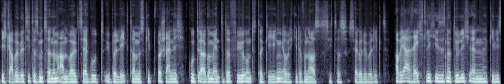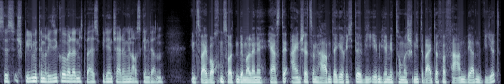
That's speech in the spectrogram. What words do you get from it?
Ich glaube, er wird sich das mit seinem Anwalt sehr gut überlegt haben. Es gibt wahrscheinlich gute Argumente dafür und dagegen, aber ich gehe davon aus, dass sich das sehr gut überlegt. Aber ja, rechtlich ist es natürlich ein gewisses Spiel mit dem Risiko, weil er nicht weiß, wie die Entscheidungen ausgehen werden. In zwei Wochen sollten wir mal eine erste Einschätzung haben der Gerichte, wie eben hier mit Thomas Schmidt weiter verfahren werden wird.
